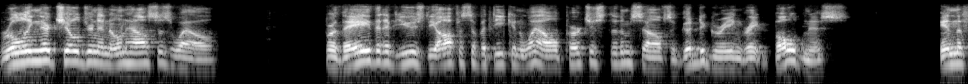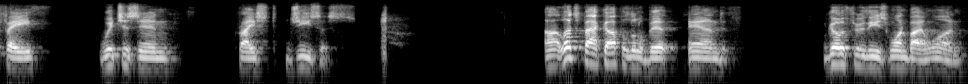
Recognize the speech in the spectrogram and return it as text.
ruling their children and own house as well. For they that have used the office of a deacon well purchase to themselves a good degree and great boldness in the faith which is in Christ Jesus. Uh, let's back up a little bit and go through these one by one.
